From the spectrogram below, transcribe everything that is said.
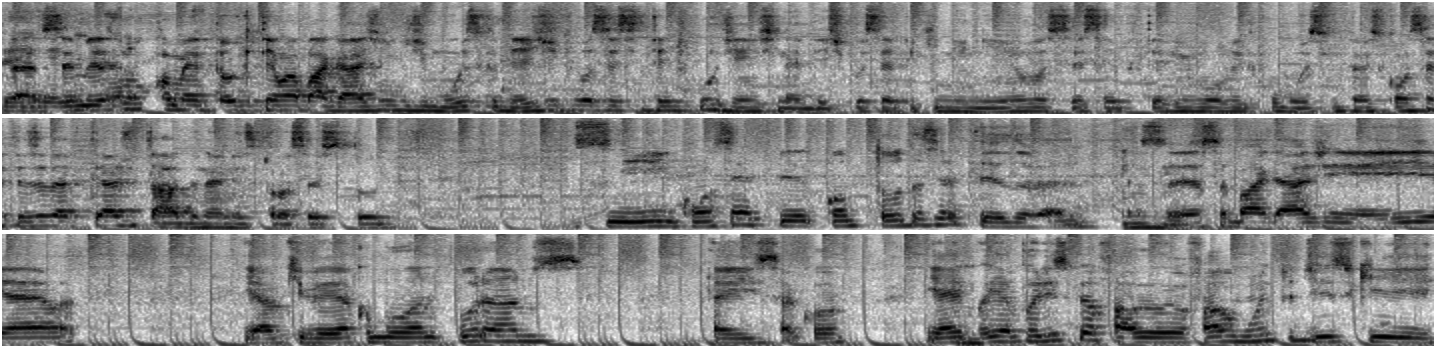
É, você mesmo comentou que tem uma bagagem de música desde que você se entende por gente, né? Desde que você é pequenininho, você sempre esteve envolvido com música. Então isso com certeza deve ter ajudado, né? Nesse processo todo. Sim, com certeza, com toda certeza, velho. Essa, essa bagagem aí é, é o que veio acumulando por anos. Aí, sacou? E, aí, e é por isso que eu falo, eu, eu falo muito disso que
